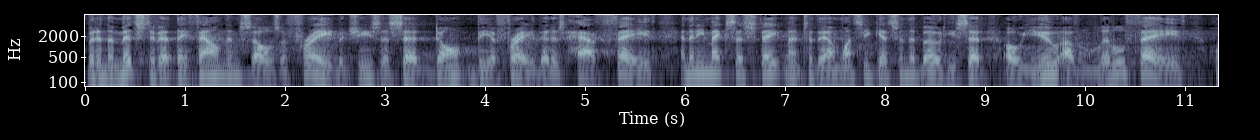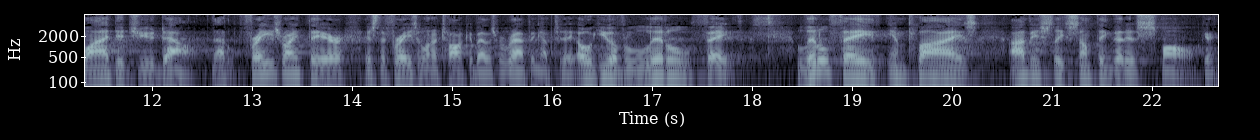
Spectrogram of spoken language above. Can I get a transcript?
But in the midst of it, they found themselves afraid. But Jesus said, Don't be afraid. That is, have faith. And then he makes a statement to them once he gets in the boat. He said, Oh, you of little faith, why did you doubt? That phrase right there is the phrase I want to talk about as we're wrapping up today. Oh, you of little faith. Little faith implies obviously something that is small, okay?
